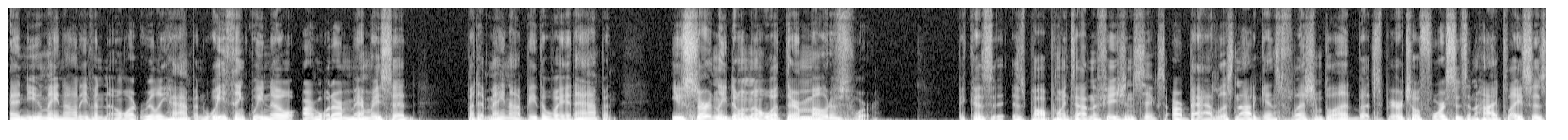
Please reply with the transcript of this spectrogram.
and you may not even know what really happened. We think we know our, what our memory said, but it may not be the way it happened. You certainly don't know what their motives were. Because, as Paul points out in Ephesians 6, our battle is not against flesh and blood, but spiritual forces in high places.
